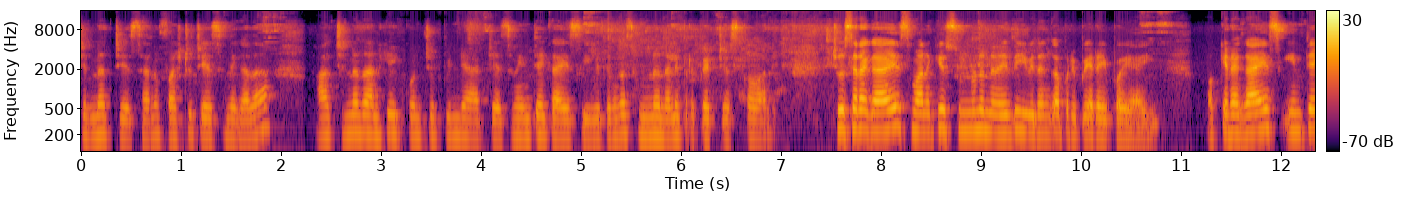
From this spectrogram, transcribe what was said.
చిన్నది చేశాను. ఫస్ట్ చేసింది కదా ఆ చిన్నదానికి కొంచెం పిండి యాడ్ చేశాను. ఇంతే గాయస్ ఈ విధంగా సున్నుండలు ప్రిపేర్ చేసుకోవాలి. చూసారా గాయస్ మనకి సున్నుండలు అనేది ఈ విధంగా ప్రిపేర్ అయిపోయాయి. ఓకేనా గాయస్ ఇంతే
